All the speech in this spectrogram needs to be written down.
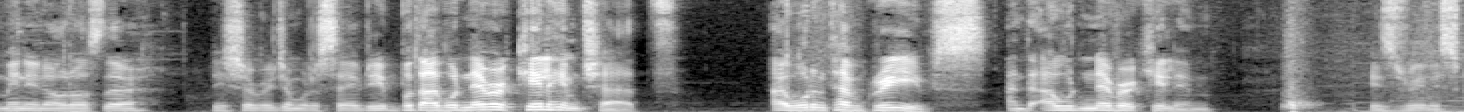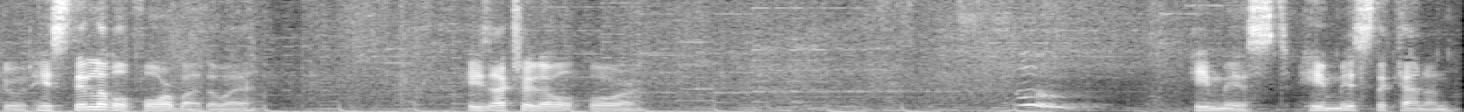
mini nodos there. Lisha region would have saved you. But I would never kill him, chat. I wouldn't have Greaves. And I would never kill him. He's really screwed. He's still level 4, by the way. He's actually level 4. He missed. He missed the cannon.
